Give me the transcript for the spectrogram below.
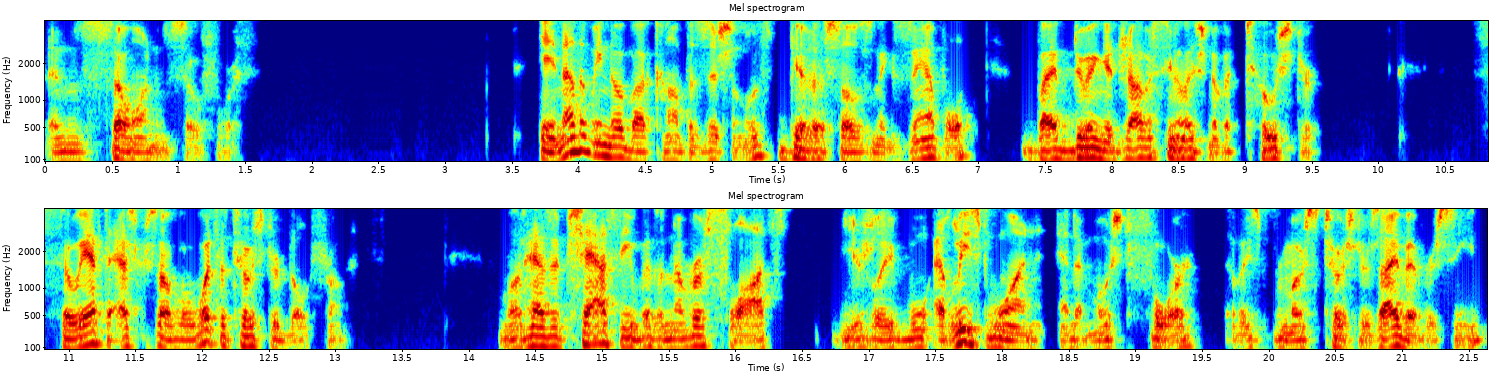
and so on and so forth. Okay, now that we know about composition, let's give ourselves an example by doing a Java simulation of a toaster. So we have to ask ourselves, well, what's a toaster built from? Well, it has a chassis with a number of slots, usually at least one and at most four, at least for most toasters I've ever seen.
